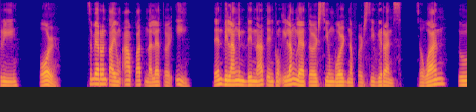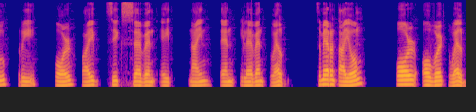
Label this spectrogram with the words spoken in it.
3, 4. So meron tayong apat na letter E. Then bilangin din natin kung ilang letters yung word na perseverance. So 1, 2, 3, 4, 5, 6, 7, 8, 9, 10, 11, 12. So meron tayong 4 over 12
